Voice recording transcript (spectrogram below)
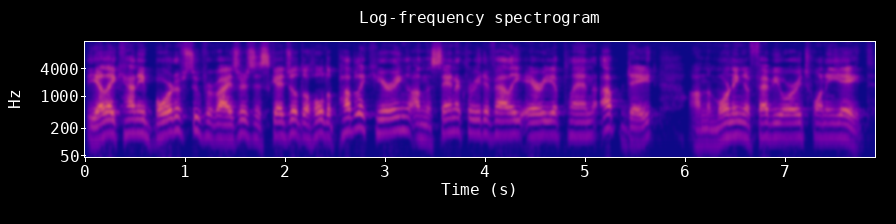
The LA County Board of Supervisors is scheduled to hold a public hearing on the Santa Clarita Valley Area Plan update on the morning of February 28th.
